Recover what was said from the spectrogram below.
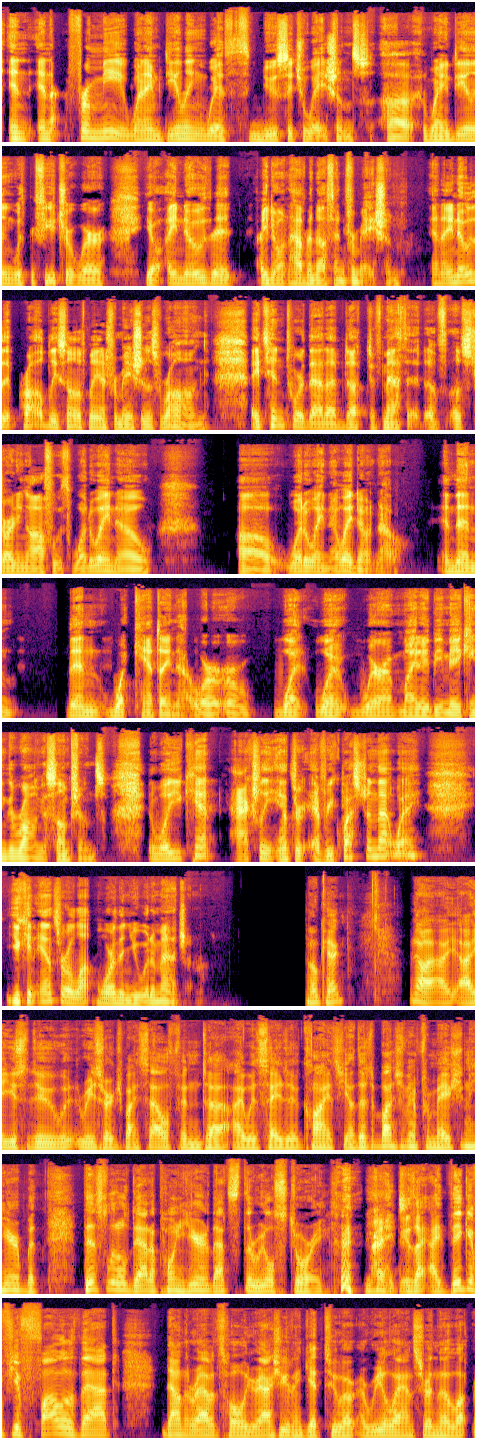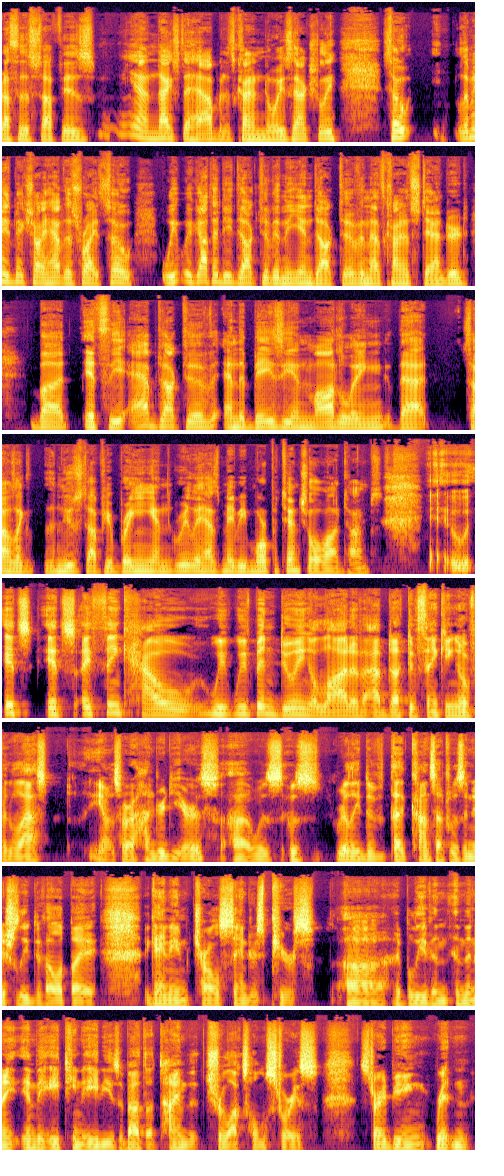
and and for me when i'm dealing with new situations uh, when i'm dealing with the future where you know i know that I don't have enough information. And I know that probably some of my information is wrong. I tend toward that abductive method of, of starting off with what do I know? Uh, what do I know I don't know? And then then what can't I know? Or, or what what where might I be making the wrong assumptions? And while you can't actually answer every question that way, you can answer a lot more than you would imagine. Okay. No, I, I used to do research myself, and uh, I would say to clients, you know, there's a bunch of information here, but this little data point here, that's the real story. right. because I, I, think if you follow that down the rabbit's hole, you're actually going to get to a, a, real answer, and the rest of the stuff is, yeah, nice to have, but it's kind of noise, actually. So let me make sure I have this right. So we, we got the deductive and the inductive, and that's kind of standard, but it's the abductive and the Bayesian modeling that sounds like the new stuff you're bringing in really has maybe more potential a lot of times. It's it's I think how we we've been doing a lot of abductive thinking over the last you know sort of 100 years uh, was was really de- that concept was initially developed by a guy named Charles Sanders Peirce. uh, I believe in, in the in the 1880s, about the time that Sherlock Holmes stories started being written.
